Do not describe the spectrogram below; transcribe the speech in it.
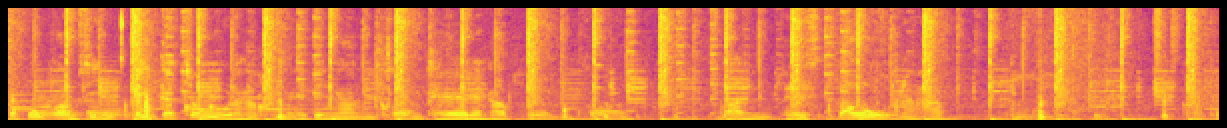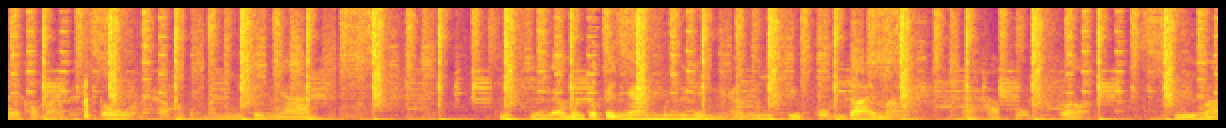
กระปุกออมสินปิกาจูนะครับ ผมอันนี้เป็นงานของแท้นะครับ ผมของบันเพสโต้นะครับนี่ครับผมของแท้ของบันเพสโต้นะครับผมอันนี้เป็นงาน จริงๆแล้วมันก็เป็นงานมือหนึ่งครับนี่คือผมได้มานะครับผมก็ซื้อมา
